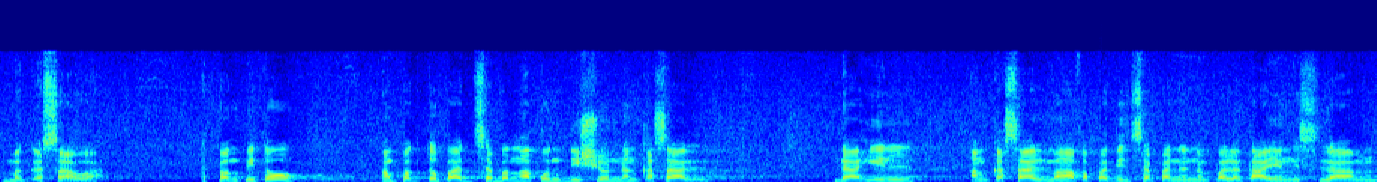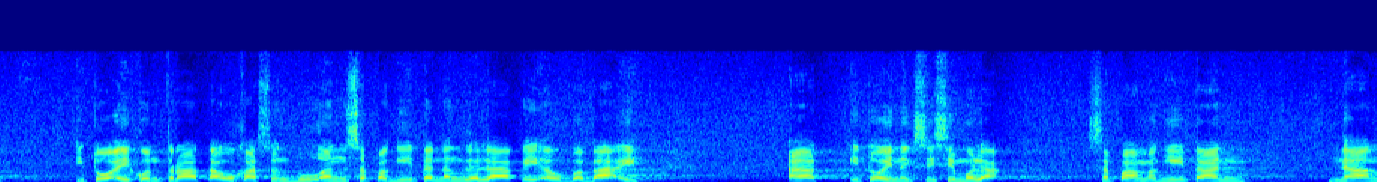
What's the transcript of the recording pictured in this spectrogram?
mag-asawa. At pangpito, ang pagtupad sa mga kondisyon ng kasal dahil ang kasal mga kapatid sa pananampalatayang Islam, ito ay kontrata o kasunduan sa pagitan ng lalaki o babae at ito ay nagsisimula sa pamagitan ng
